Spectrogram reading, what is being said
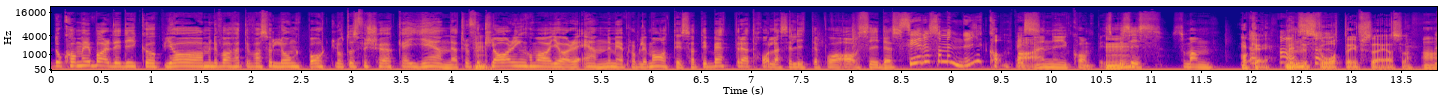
då kommer ju bara det dyka upp, ja men det var för att det var så långt bort, låt oss försöka igen. Jag tror Mm. förklaringen kommer att göra det ännu mer problematiskt. Så att det är bättre att hålla sig lite på avsides. Se det som en ny kompis. Ja, en ny kompis, Mm. precis. Som man, Okej, Ja, lite svårt i och för sig alltså. ja.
